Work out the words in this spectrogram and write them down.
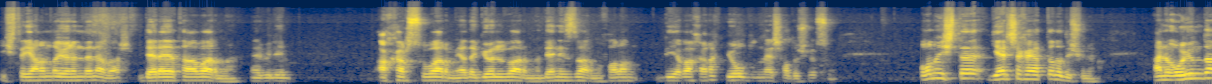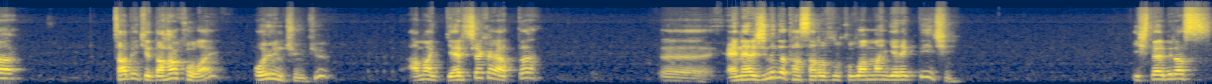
İşte yanımda yönünde ne var? Dere yatağı var mı? Ne bileyim akarsu var mı ya da göl var mı, deniz var mı falan diye bakarak yol bulmaya çalışıyorsun. Onu işte gerçek hayatta da düşünün. Hani oyunda tabii ki daha kolay. Oyun çünkü. Ama gerçek hayatta e, enerjini de tasarruflu kullanman gerektiği için işler biraz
